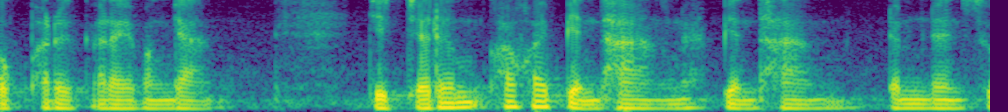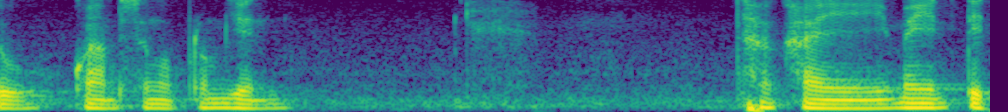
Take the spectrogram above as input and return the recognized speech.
ตกผลึกอะไรบางอย่าง จิตจะเริ่มค่อยๆ เปลี่ยนทางนะเปลี่ยนทางดำเนินสู่ความสงบร่มเย็น ถ้าใครไม่ติด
